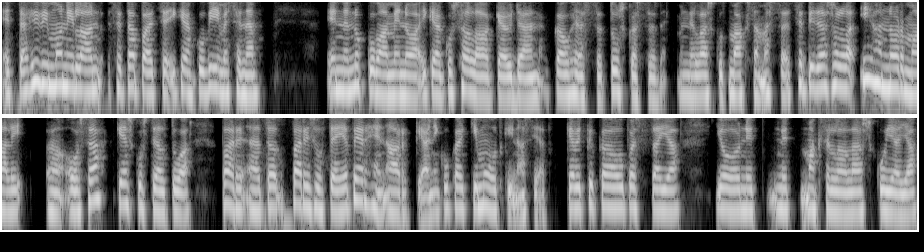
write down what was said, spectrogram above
Että hyvin monilla on se tapa, että se ikään kuin viimeisenä ennen nukkumaan menoa ikään kuin salaa käydään kauheassa tuskassa ne laskut maksamassa. Että se pitäisi olla ihan normaali osa keskusteltua parisuhteen ja perheen arkea, niin kuin kaikki muutkin asiat. Kävitkö kaupassa ja joo, nyt, nyt maksellaan laskuja ja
